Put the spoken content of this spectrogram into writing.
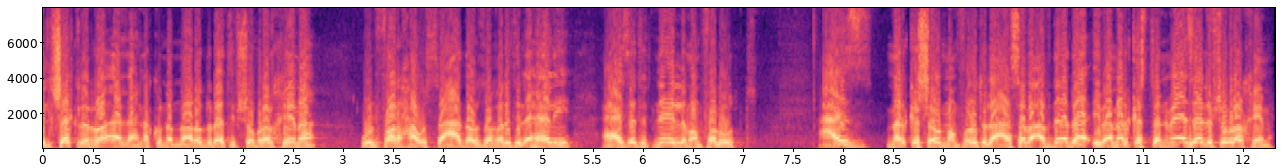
الشكل الرائع اللي إحنا كنا بنعرضه دلوقتي في شبرا الخيمة والفرحة والسعادة وزغاريت الأهالي عايزة تتنقل لمنفلوط. عايز مركز شباب منفلوط اللي على سبع افدنه ده يبقى مركز تنمية زي اللي في شبرا الخيمة.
